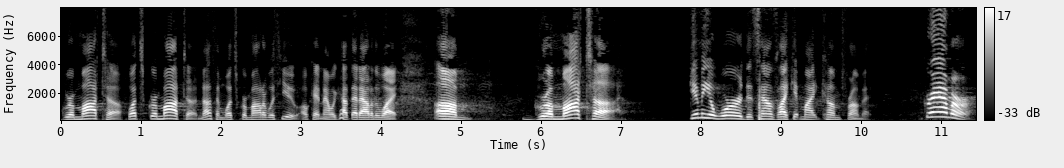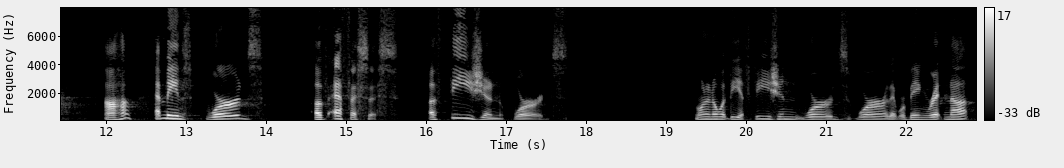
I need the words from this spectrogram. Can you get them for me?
Grammata. What's grammata? Nothing. What's grammata with you? Okay, now we got that out of the way. Um, grammata. Give me a word that sounds like it might come from it. Grammar. Uh huh. That means words of Ephesus. Ephesian words. You want to know what the Ephesian words were that were being written up?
